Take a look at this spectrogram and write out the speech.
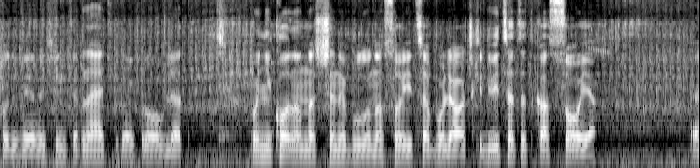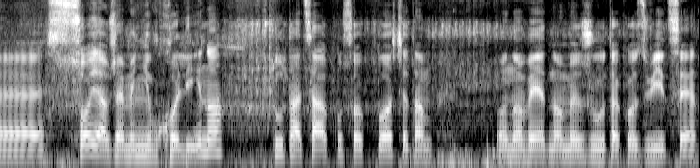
Подивились в інтернеті, як роблять. Бо ніколи в нас ще не було на сої це болячки. Дивіться, це така соя. Е, соя вже мені в коліно. Тут а ця кусок площі, там воно видно межу тако звідси.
